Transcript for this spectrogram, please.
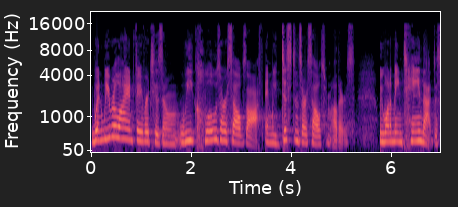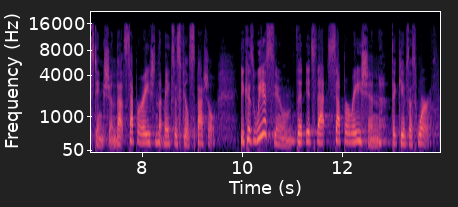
When we rely on favoritism, we close ourselves off and we distance ourselves from others. We want to maintain that distinction, that separation that makes us feel special because we assume that it's that separation that gives us worth.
